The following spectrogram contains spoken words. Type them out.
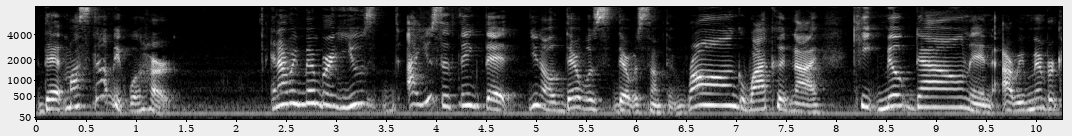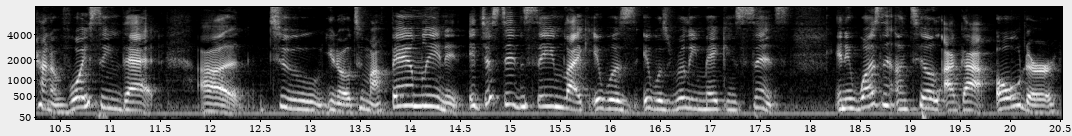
that my stomach would hurt. And I remember use I used to think that, you know, there was there was something wrong. Why couldn't I keep milk down? And I remember kind of voicing that uh, to you know to my family and it, it just didn't seem like it was it was really making sense and it wasn't until i got older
